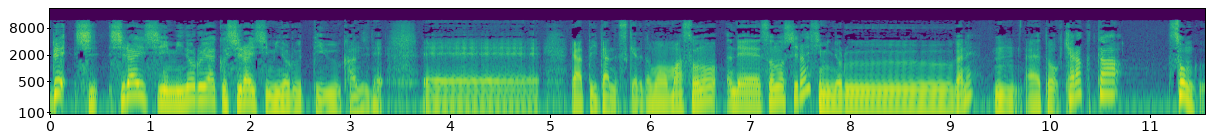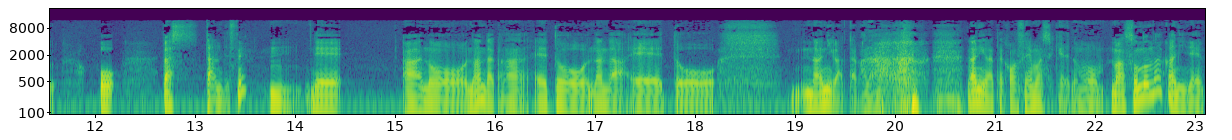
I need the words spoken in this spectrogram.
で、し白石稔役白石稔っていう感じで、えー、やっていたんですけれども、まあ、その、で、その白石稔がね、うん、えっ、と、キャラクターソングを出したんですね。うん。で、あの、なんだかな、えっ、と、なんだ、えっ、と、何があったかな 何があったか忘れましたけれども、まあその中にね、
